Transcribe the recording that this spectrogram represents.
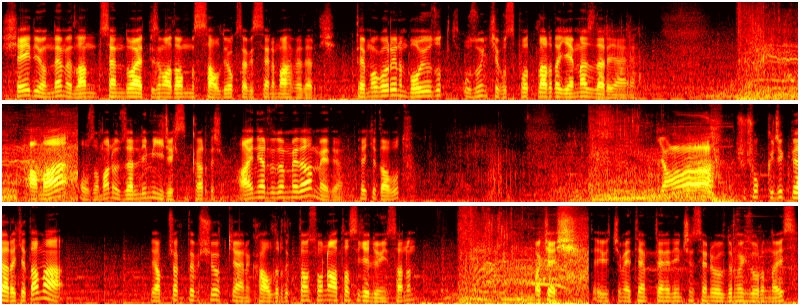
Şey diyorsun değil mi lan sen dua et bizim adamımız saldı yoksa biz seni mahvederdik. Demogorgon'un boyu uzun, uzun ki bu spotlarda yemezler yani. Ama o zaman özelliğimi yiyeceksin kardeşim. Aynı yerde dönmeye devam mı ediyorsun? Peki Davut. Ya şu çok gıcık bir hareket ama yapacak da bir şey yok yani. Kaldırdıktan sonra atası geliyor insanın. Okey. David'cim attempt denediğin için seni öldürmek zorundayız.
